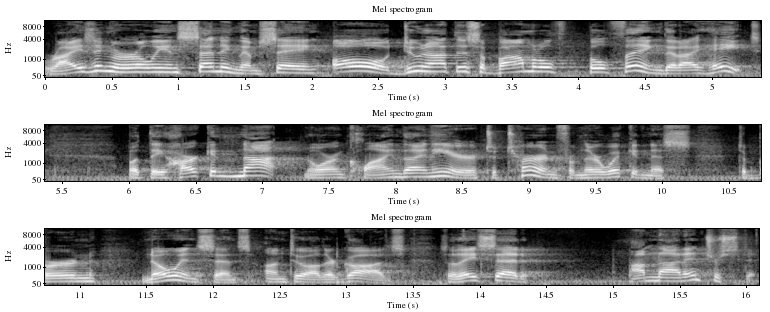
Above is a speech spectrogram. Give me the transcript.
rising early and sending them, saying, Oh, do not this abominable thing that I hate. But they hearkened not, nor inclined thine ear to turn from their wickedness, to burn no incense unto other gods. So they said, I'm not interested.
